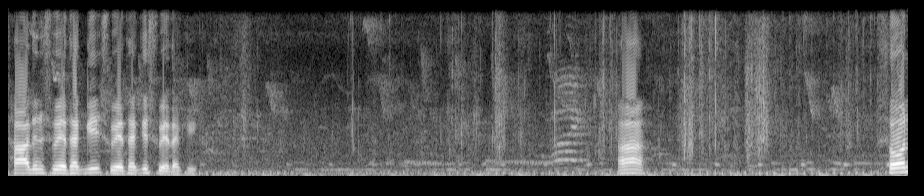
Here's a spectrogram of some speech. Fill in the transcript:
সারাদিন শুয়ে থাকি শুয়ে থাকি শুয়ে থাকি। হ্যাঁ। শোন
